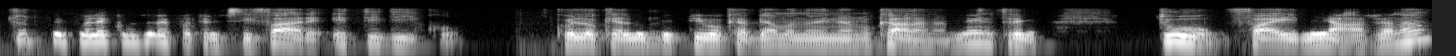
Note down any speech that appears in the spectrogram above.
tutte quelle cose le potresti fare. E ti dico quello che è l'obiettivo che abbiamo noi in Anukalana, mentre tu fai le asana,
